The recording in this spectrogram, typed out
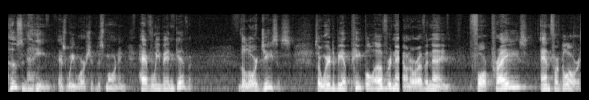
Whose name, as we worship this morning, have we been given? The Lord Jesus. So we're to be a people of renown or of a name for praise and for glory.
